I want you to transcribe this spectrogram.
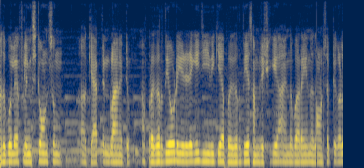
അതുപോലെ ഫ്ലിങ് സ്റ്റോൺസും ക്യാപ്റ്റൻ പ്ലാനറ്റും പ്രകൃതിയോട് ഇഴകി ജീവിക്കുക പ്രകൃതിയെ സംരക്ഷിക്കുക എന്ന് പറയുന്ന കോൺസെപ്റ്റുകൾ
